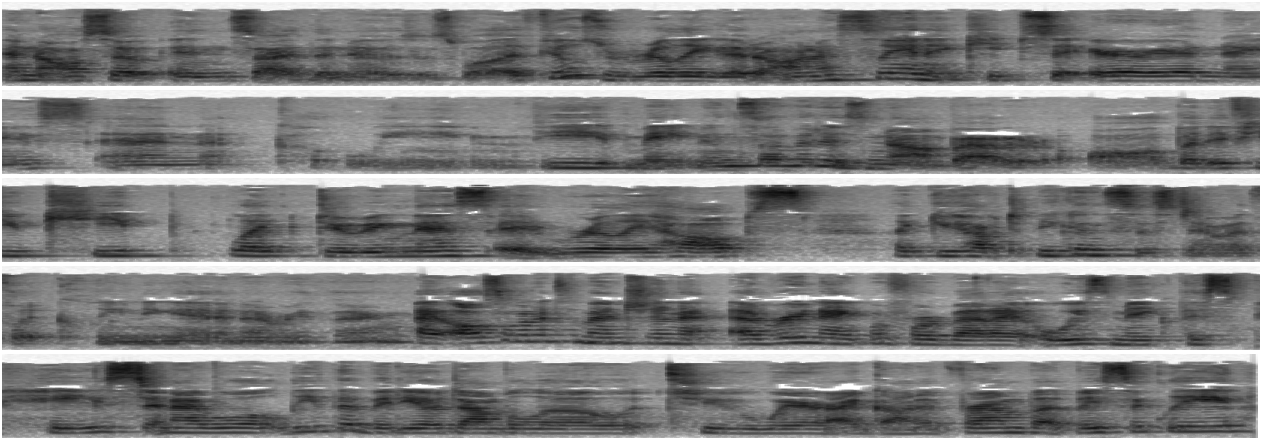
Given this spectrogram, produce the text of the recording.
and also inside the nose as well. It feels really good, honestly, and it keeps the area nice and clean. The maintenance of it is not bad at all, but if you keep like doing this, it really helps like you have to be consistent with like cleaning it and everything. I also wanted to mention every night before bed I always make this paste and I will leave the video down below to where I got it from but basically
